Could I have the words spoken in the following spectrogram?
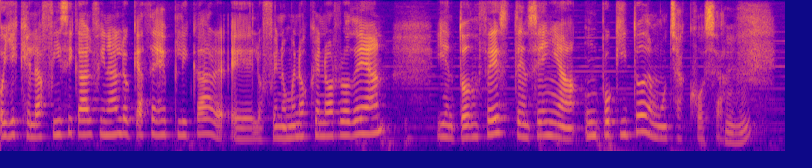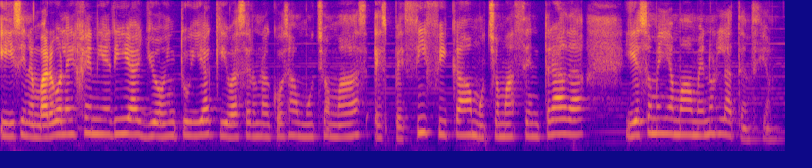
oye, es que la física al final lo que hace es explicar eh, los fenómenos que nos rodean y entonces te enseña un poquito de muchas cosas. Y sin embargo, la ingeniería yo intuía que iba a ser una cosa mucho más específica, mucho más centrada, y eso me llamaba menos la atención.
